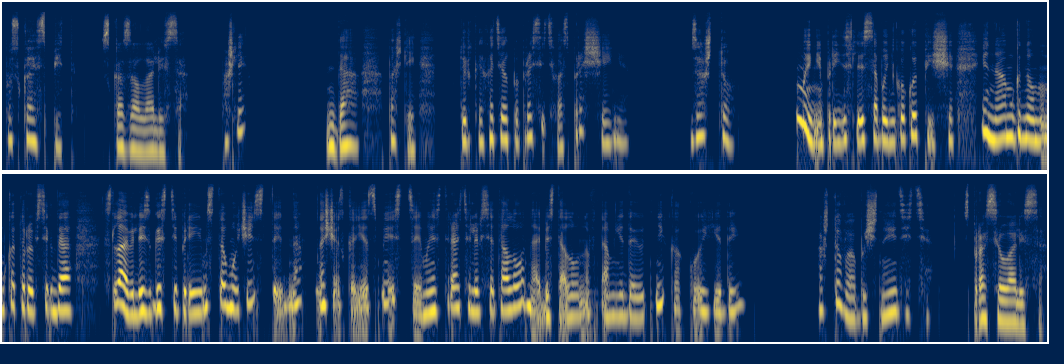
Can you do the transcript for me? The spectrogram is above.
«Пускай спит», — сказала Алиса. «Пошли?» «Да, пошли. Только я хотел попросить вас прощения». «За что?» Мы не принесли с собой никакой пищи, и нам, гномам, которые всегда славились гостеприимством, очень стыдно. Но сейчас конец месяца, и мы истратили все талоны, а без талонов нам не дают никакой еды». «А что вы обычно едите?» — спросила Алиса.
